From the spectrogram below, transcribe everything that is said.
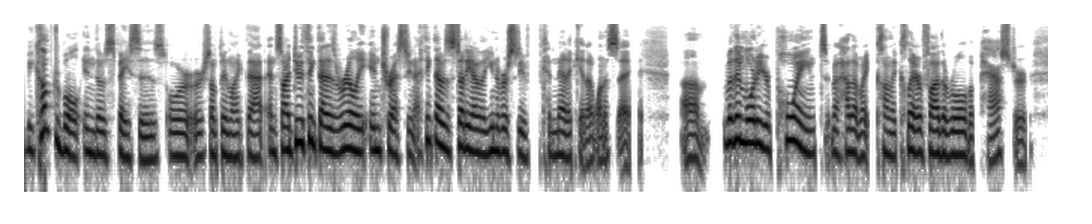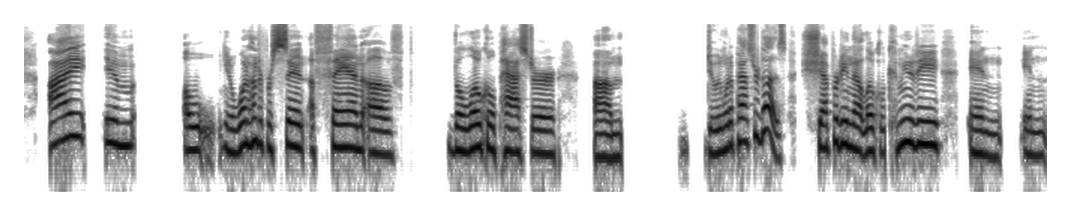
be comfortable in those spaces or or something like that. And so I do think that is really interesting. I think that was a study out of the University of Connecticut, I want to say. Um, but then more to your point about how that might kind of clarify the role of a pastor. I am a you know 100% a fan of the local pastor um, doing what a pastor does, shepherding that local community in in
